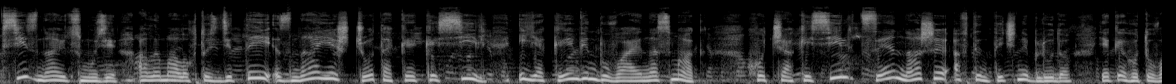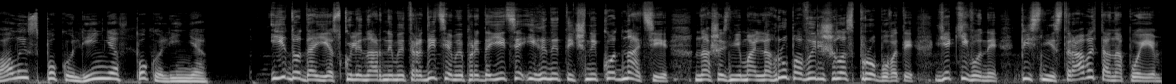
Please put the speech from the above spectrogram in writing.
Всі знають смузі, але мало хто з дітей знає, що таке кисіль і яким він буває на смак. Хоча кисіль це наше автентичне блюдо, яке готували з покоління в покоління. І додає, з кулінарними традиціями передається і генетичний код нації. Наша знімальна група вирішила спробувати, які вони пісні страви та напої.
